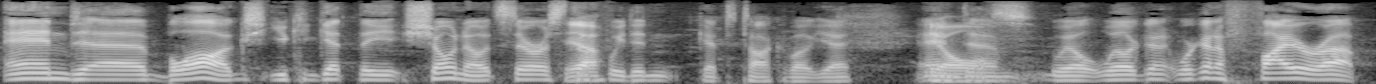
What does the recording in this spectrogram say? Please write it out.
and uh, blogs. You can get the show notes. There are stuff Yeah. we didn't get to talk about yet, and um, we'll we're gonna we're gonna fire up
